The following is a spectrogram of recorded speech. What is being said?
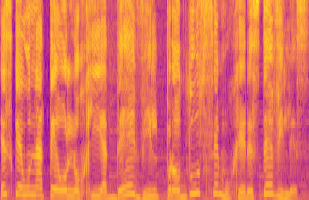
es que una teología débil produce mujeres débiles.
